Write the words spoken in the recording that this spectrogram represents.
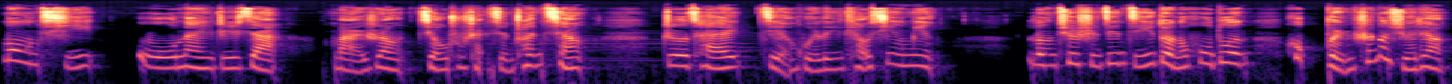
梦琪无奈之下，马上交出闪现穿墙，这才捡回了一条性命。冷却时间极短的护盾和本身的血量，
